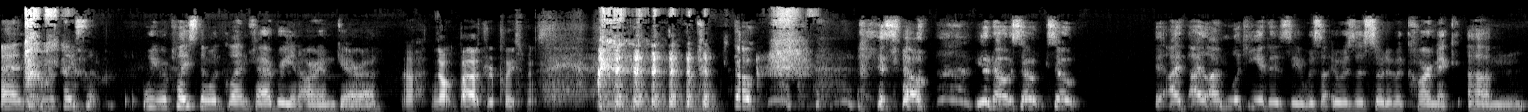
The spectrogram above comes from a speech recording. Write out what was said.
and we replaced them. We replaced them with Glenn Fabry and R.M. Guerra. Oh, not bad replacements. so, so you know, so so I, I am looking at it as it was it was a sort of a karmic um,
